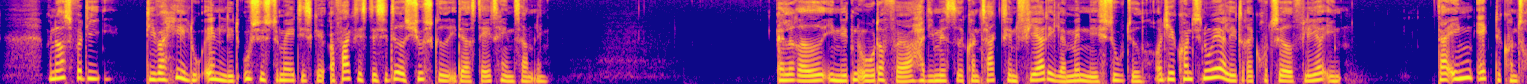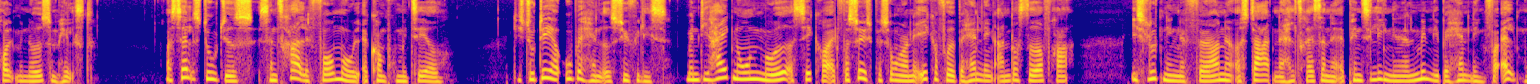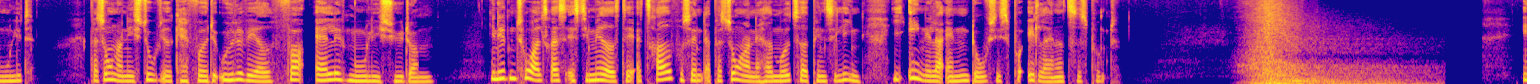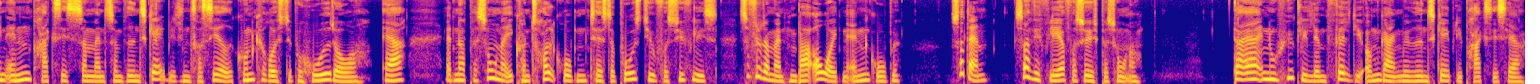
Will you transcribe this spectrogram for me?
men også fordi de var helt uendeligt usystematiske og faktisk decideret tjuskede i deres dataindsamling. Allerede i 1948 har de mistet kontakt til en fjerdedel af mændene i studiet, og de har kontinuerligt rekrutteret flere ind. Der er ingen ægte kontrol med noget som helst. Og selv studiets centrale formål er kompromitteret. De studerer ubehandlet syfilis, men de har ikke nogen måde at sikre, at forsøgspersonerne ikke har fået behandling andre steder fra. I slutningen af 40'erne og starten af 50'erne er penicillin en almindelig behandling for alt muligt. Personerne i studiet kan have fået det udleveret for alle mulige sygdomme. I 1952 estimeredes det, at 30 procent af personerne havde modtaget penicillin i en eller anden dosis på et eller andet tidspunkt. En anden praksis, som man som videnskabeligt interesseret kun kan ryste på hovedet over, er, at når personer i kontrolgruppen tester positiv for syfilis, så flytter man dem bare over i den anden gruppe. Sådan, så har vi flere forsøgspersoner. Der er en uhyggelig lemfældig omgang med videnskabelig praksis her.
